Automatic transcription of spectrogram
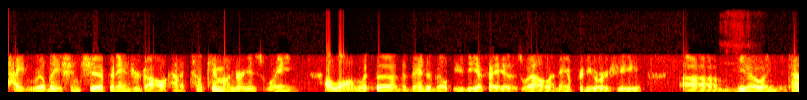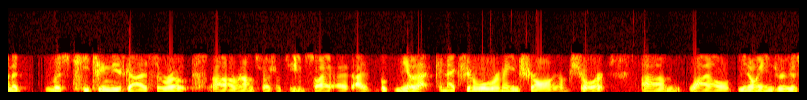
tight relationship, and Andrew Dahl kind of took him under his wing, along with the the Vanderbilt UDFA as well, and Anfernee Orji. Um, you know, and kind of was teaching these guys the ropes uh, around special teams. So I, I, I, you know, that connection will remain strong, I'm sure. Um, while you know Andrew is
